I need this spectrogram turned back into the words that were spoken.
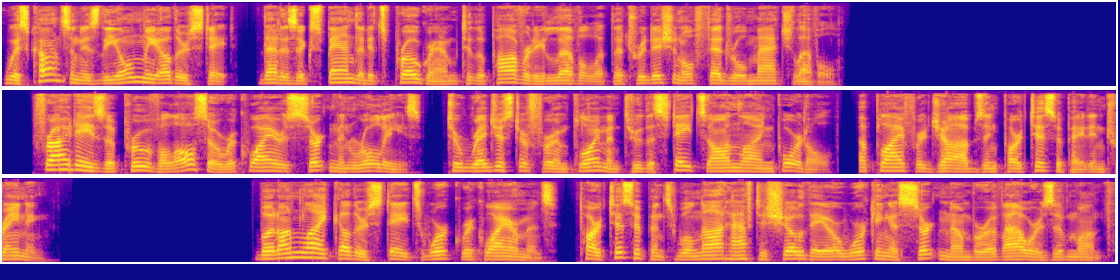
Wisconsin is the only other state that has expanded its program to the poverty level at the traditional federal match level. Friday's approval also requires certain enrollees to register for employment through the state's online portal, apply for jobs and participate in training. But unlike other states' work requirements, participants will not have to show they are working a certain number of hours a month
